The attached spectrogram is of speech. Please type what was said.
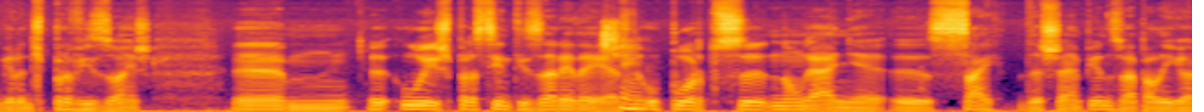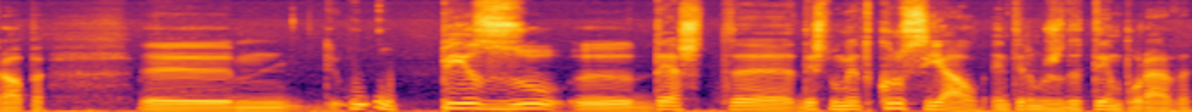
grandes previsões, Uh, Luís, para sintetizar a ideia é esta, Sim. o Porto, se não ganha, uh, sai da Champions, vai para a Liga Europa. O, peso eh, desta, deste momento crucial em termos de temporada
